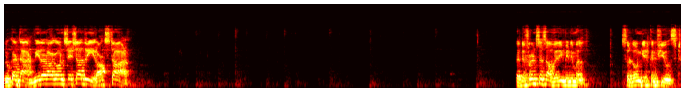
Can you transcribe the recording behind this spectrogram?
Look at that. Veera Raghavan Seshadri, Rockstar. The differences are very minimal, so don't get confused.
